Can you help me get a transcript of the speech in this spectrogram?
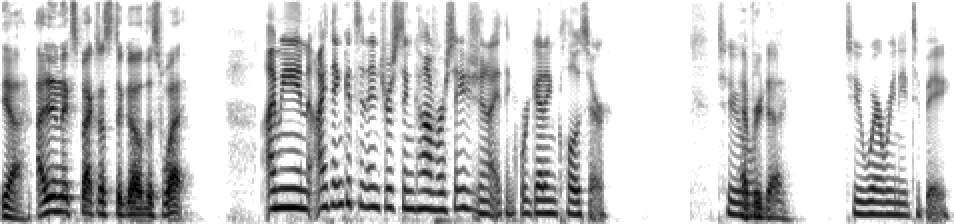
yeah, I didn't expect us to go this way. I mean, I think it's an interesting conversation. I think we're getting closer to Every day. to where we need to be.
